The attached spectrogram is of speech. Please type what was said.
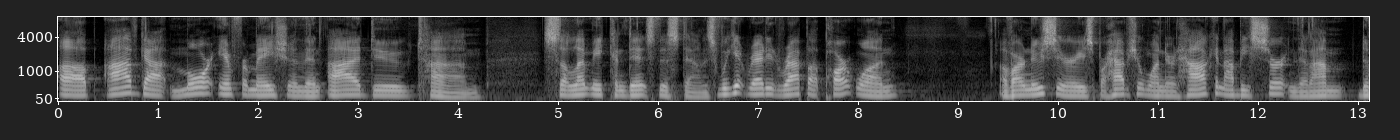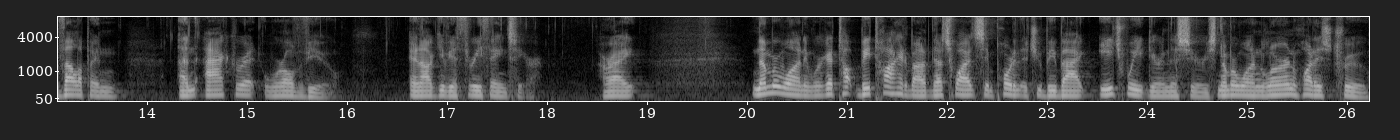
up. I've got more information than I do time. So let me condense this down. As we get ready to wrap up part one of our new series, perhaps you're wondering how can I be certain that I'm developing an accurate worldview? And I'll give you three things here. All right? Number one, and we're going to be talking about it, that's why it's important that you be back each week during this series. Number one, learn what is true.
